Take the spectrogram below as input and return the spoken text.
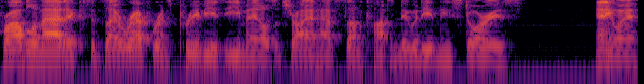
Problematic since I referenced previous emails to try and have some continuity in these stories. Anyway.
